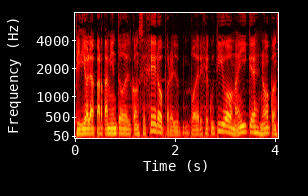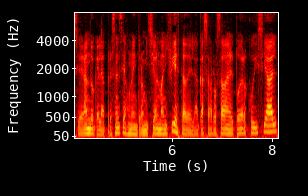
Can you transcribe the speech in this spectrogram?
pidió el apartamiento del consejero por el Poder Ejecutivo, Maíquez, ¿no? considerando que la presencia es una intromisión manifiesta de la Casa Rosada en el Poder Judicial,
